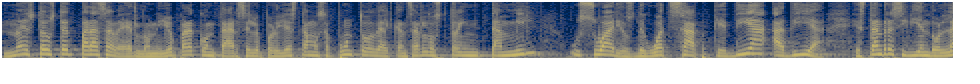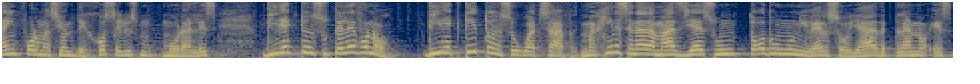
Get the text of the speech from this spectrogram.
No está usted para saberlo, ni yo para contárselo, pero ya estamos a punto de alcanzar los 30 mil usuarios de WhatsApp que día a día están recibiendo la información de José Luis Morales directo en su teléfono directito en su WhatsApp. Imagínese nada más, ya es un todo un universo, ya de plano es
